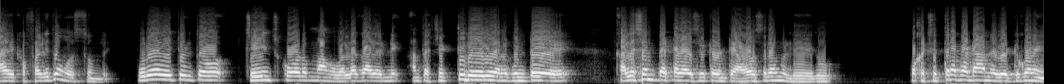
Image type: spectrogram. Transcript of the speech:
ఆ యొక్క ఫలితం వస్తుంది. పురోహితుడితో చేయించుకోవడం మాకు వల్ల కాదండి. అంత శక్తి లేదు అనుకుంటే కలశం పెట్టవలసినటువంటి అవసరం లేదు. ఒక చిత్రపటాన్ని పెట్టుకొని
